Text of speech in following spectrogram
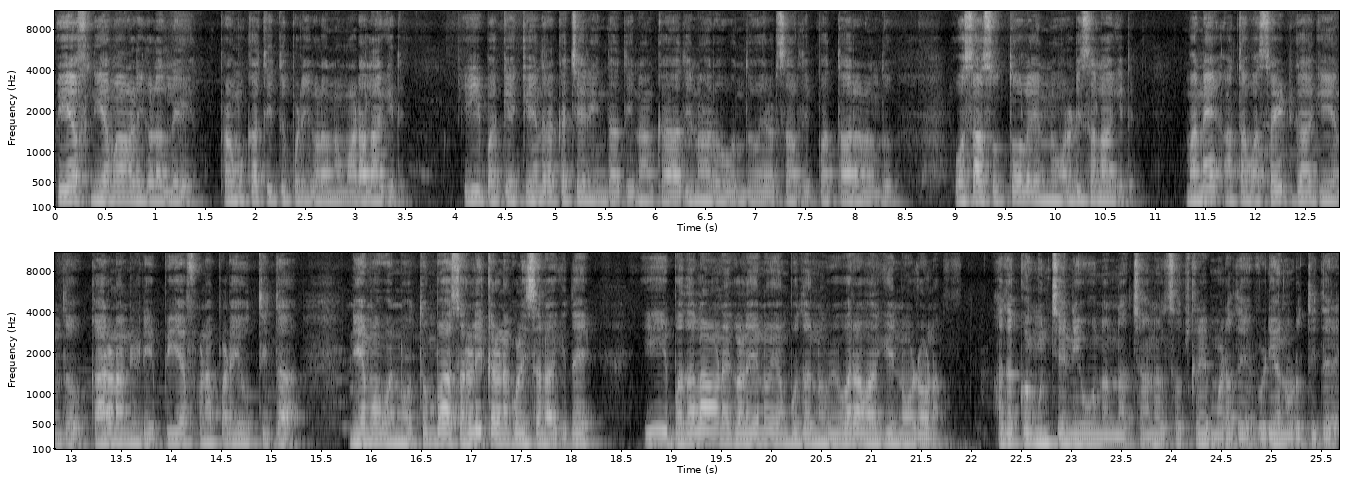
ಪಿ ಎಫ್ ನಿಯಮಾವಳಿಗಳಲ್ಲಿ ಪ್ರಮುಖ ತಿದ್ದುಪಡಿಗಳನ್ನು ಮಾಡಲಾಗಿದೆ. ಈ ಬಗ್ಗೆ ಕೇಂದ್ರ ಕಚೇರಿಯಿಂದ ದಿನಾಂಕ ಹದಿನಾರು ಒಂದು ಎರಡು ಸಾವಿರದ ಇಪ್ಪತ್ತಾರರಂದು ಹೊಸ ಸುತ್ತೋಲೆಯನ್ನು ಹೊರಡಿಸಲಾಗಿದೆ. ಮನೆ ಅಥವಾ ಸೈಟ್ಗಾಗಿ ಎಂದು ಕಾರಣ ನೀಡಿ ಪಿ ಎಫ್ ಹಣ ಪಡೆಯುತ್ತಿದ್ದ ನಿಯಮವನ್ನು ತುಂಬ ಸರಳೀಕರಣಗೊಳಿಸಲಾಗಿದೆ. ಈ ಬದಲಾವಣೆಗಳೇನು ಎಂಬುದನ್ನು ವಿವರವಾಗಿ ನೋಡೋಣ. ಅದಕ್ಕೂ ಮುಂಚೆ ನೀವು ನನ್ನ ಚಾನಲ್ ಸಬ್ಸ್ಕ್ರೈಬ್ ಮಾಡದೆ ವಿಡಿಯೋ ನೋಡುತ್ತಿದ್ದರೆ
